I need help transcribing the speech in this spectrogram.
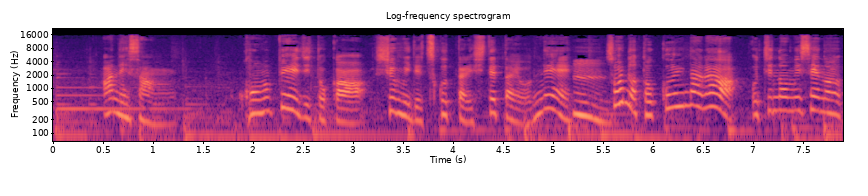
「姉さんホームページとか趣味で作ったりしてたよね」うん。そういうの得意ならうちの店の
